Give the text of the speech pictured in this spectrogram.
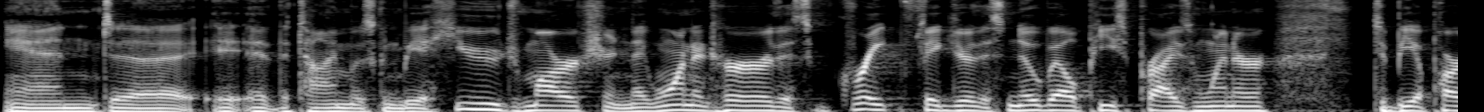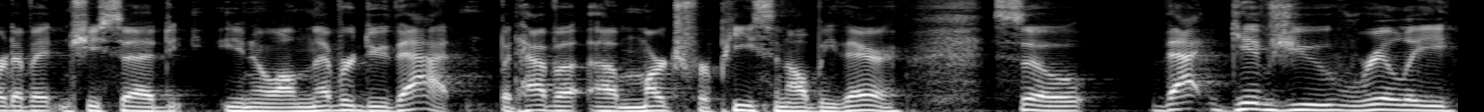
and uh, it, at the time it was going to be a huge march, and they wanted her, this great figure, this Nobel Peace Prize winner, to be a part of it. And she said, "You know, I'll never do that, but have a, a march for peace, and I'll be there." So that gives you really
